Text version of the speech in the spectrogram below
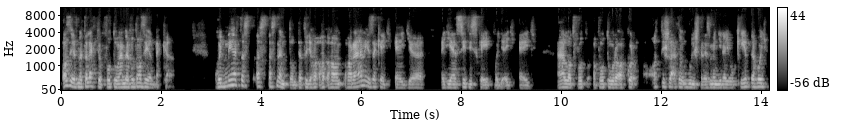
azért, mert a legtöbb fotó emberfotó az érdekel. Hogy miért, azt, azt, azt nem tudom. Tehát, hogy ha, ha, ha ránézek egy, egy, egy ilyen cityscape, vagy egy, egy állatfotóra, akkor azt is látom, úristen, ez mennyire jó kép, de hogy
